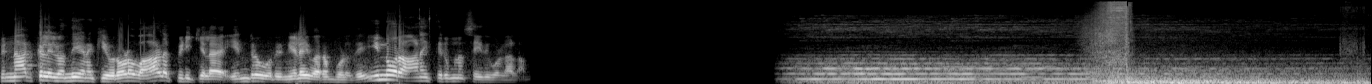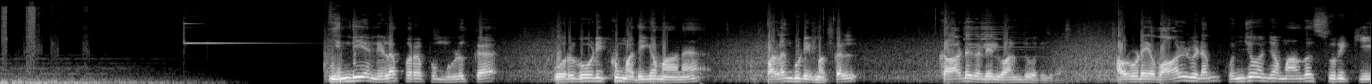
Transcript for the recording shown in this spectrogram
பின்னாட்களில் வந்து எனக்கு இவரோட வாழ பிடிக்கல என்ற ஒரு நிலை வரும் பொழுது இன்னொரு ஆணை திருமணம் செய்து கொள்ளலாம். இந்திய நிலப்பரப்பு முழுக்க ஒரு கோடிக்கும் அதிகமான பழங்குடி மக்கள் காடுகளில் வாழ்ந்து வருகிறார். அவருடைய வாழ்விடம் கொஞ்சம் கொஞ்சமாக சுருக்கி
